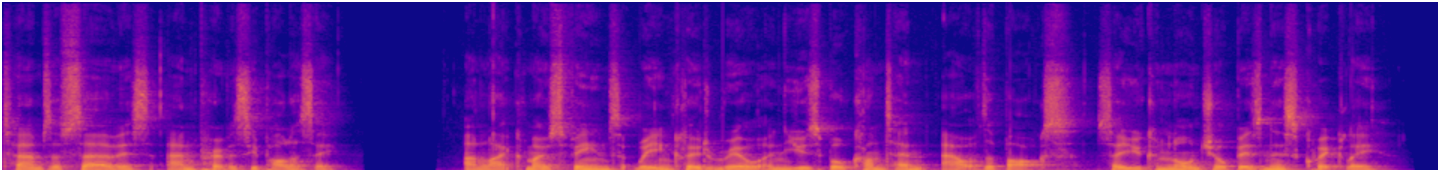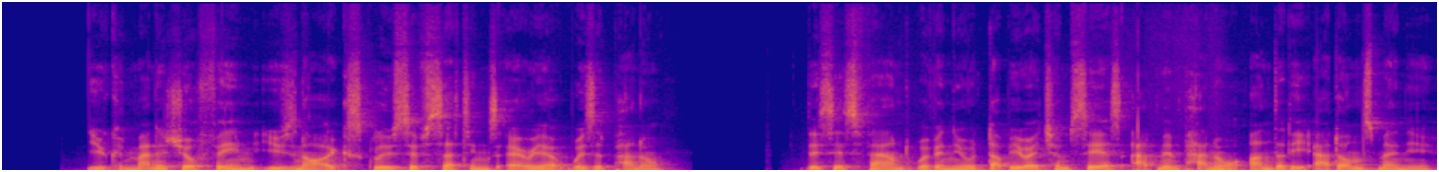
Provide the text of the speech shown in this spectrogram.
terms of service, and privacy policy. Unlike most themes, we include real and usable content out of the box so you can launch your business quickly. You can manage your theme using our exclusive settings area wizard panel. This is found within your WHMCS admin panel under the add-ons menu.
